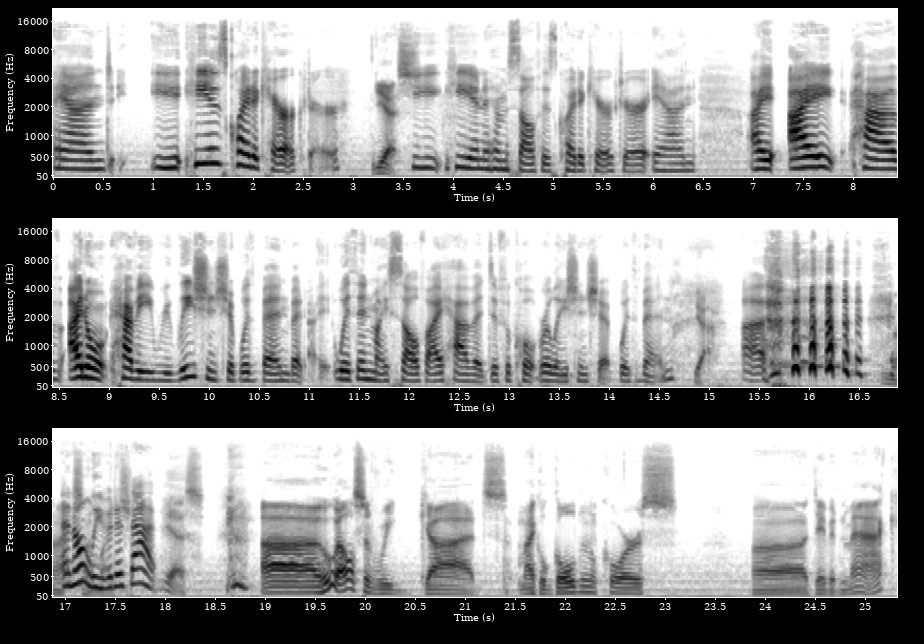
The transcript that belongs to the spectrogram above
and he, he is quite a character yes. he he in himself is quite a character and i i have i don't have a relationship with ben but within myself i have a difficult relationship with ben yeah. uh, and i'll so leave it at that Yes. Uh, who else have we got? Michael Golden, of course. Uh, David Mack.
